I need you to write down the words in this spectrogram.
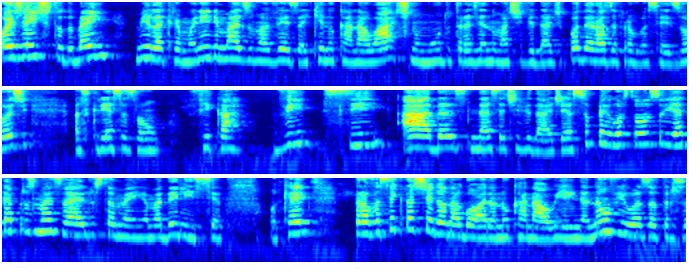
Oi gente, tudo bem? Mila Cremonini mais uma vez aqui no canal Arte no Mundo, trazendo uma atividade poderosa para vocês hoje. As crianças vão ficar viciadas nessa atividade. É super gostoso e até para os mais velhos também, é uma delícia, ok? Para você que está chegando agora no canal e ainda não viu as outras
